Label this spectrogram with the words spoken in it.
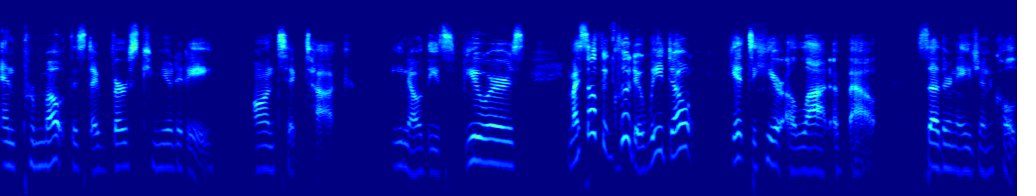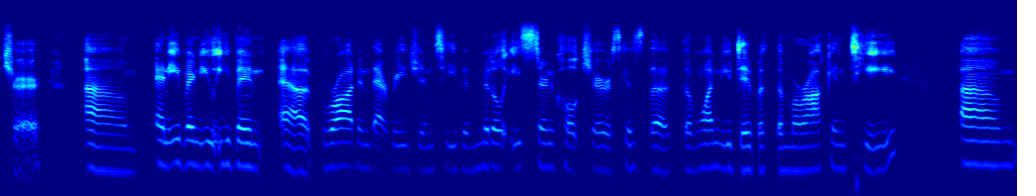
and promote this diverse community on tiktok. You know these viewers myself included we don't get to hear a lot about Southern Asian culture. Um, and even you even uh, broaden that region to even Middle Eastern cultures because the the one you did with the Moroccan tea, um,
